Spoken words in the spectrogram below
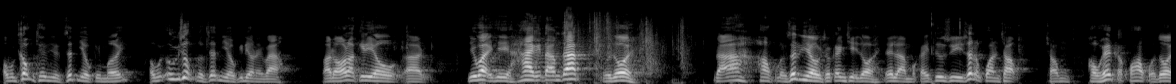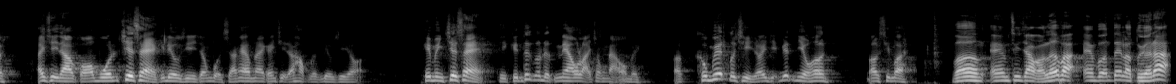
ông cộng thêm được rất nhiều cái mới ông ứng dụng được rất nhiều cái điều này vào. Và đó là cái điều à, như vậy thì hai cái tam giác vừa rồi đã học được rất nhiều cho các anh chị rồi. Đây là một cái tư duy rất là quan trọng trong hầu hết các khóa học của tôi. Anh chị nào có muốn chia sẻ cái điều gì trong buổi sáng ngày hôm nay các anh chị đã học được điều gì không ạ? Khi mình chia sẻ thì kiến thức nó được neo lại trong não của mình. Và không biết tôi chỉ cho anh chị biết nhiều hơn. Vâng xin mời. Vâng, em xin chào cả lớp ạ. Em vẫn tên là Tuyến ạ.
